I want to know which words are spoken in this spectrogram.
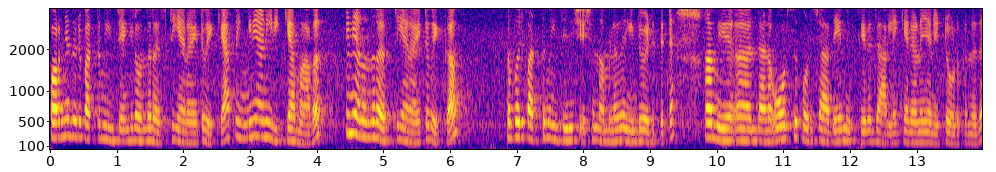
കുറഞ്ഞതൊരു പത്ത് മിനിറ്റെങ്കിലും ഒന്ന് റെസ്റ്റ് ചെയ്യാനായിട്ട് വയ്ക്കുക അപ്പോൾ ഇങ്ങനെയാണ് ഇരിക്കുക മാവ്. ഇനി അതൊന്ന് റെസ്റ്റ് ചെയ്യാനായിട്ട് വെക്കാം. അപ്പോൾ ഒരു പത്ത് മിനിറ്റിന് ശേഷം നമ്മൾ വീണ്ടും എടുത്തിട്ട് ആ മീ എന്താണ് ഓട്സ് പൊടിച്ച് അതേ മിക്സിയുടെ ജാറിലേക്ക് തന്നെയാണ് ഞാൻ ഇട്ട് കൊടുക്കുന്നത്.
